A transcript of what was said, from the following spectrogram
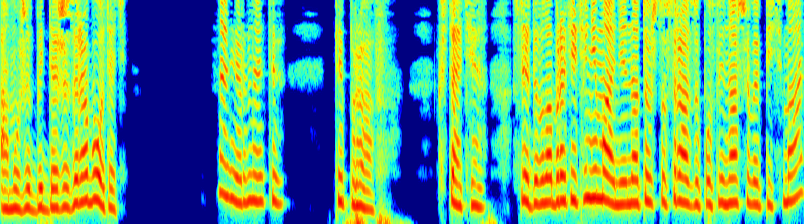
а может быть даже заработать. Наверное, ты ты прав. Кстати, следовало обратить внимание на то, что сразу после нашего письма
